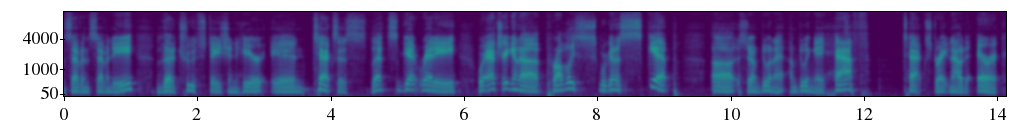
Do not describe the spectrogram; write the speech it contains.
770, the truth station here in Texas. Let's get ready. We're actually gonna probably we're gonna skip. Uh, so I'm doing a I'm doing a half text right now to Eric.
